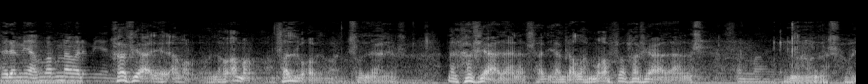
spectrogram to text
فلم يأمرنا ولم ينهى. خفي عليه الأمر له أمر. صلوا قبل ما صلى عليه. وسلم خفي على أنس. حديث عبد الله مغفر خفي على أنس. الله نعم لا.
